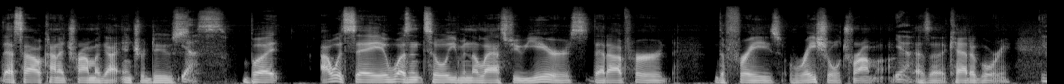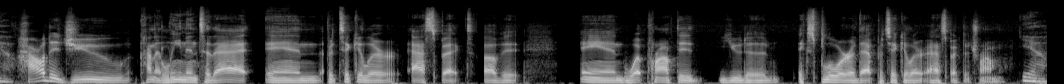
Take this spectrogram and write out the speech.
that's how kind of trauma got introduced. Yes. But I would say it wasn't until even the last few years that I've heard the phrase racial trauma Yeah. as a category. Yeah. How did you kind of lean into that and particular aspect of it and what prompted you to explore that particular aspect of trauma? Yeah.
